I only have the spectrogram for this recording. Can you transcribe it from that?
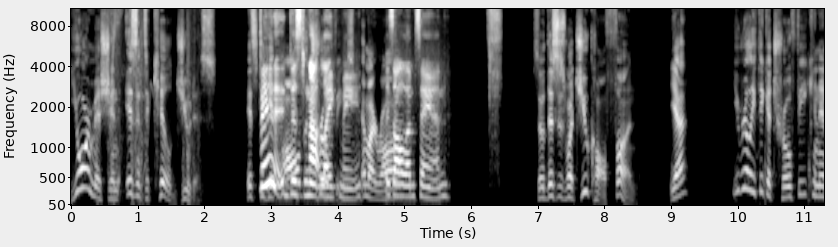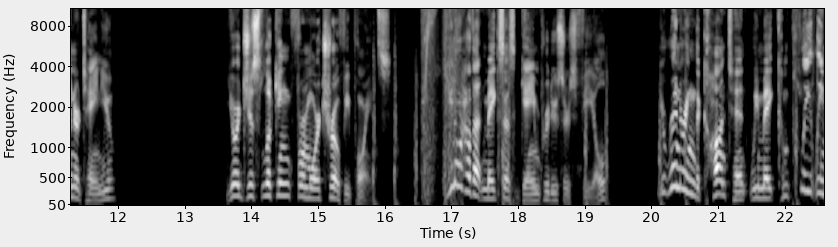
Your mission isn't to kill Judas. It's to Man, get it all does the not like me. Am I wrong? That's all I'm saying. So this is what you call fun, yeah? You really think a trophy can entertain you? You're just looking for more trophy points. You know how that makes us game producers feel? You're rendering the content we make completely Yeah.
